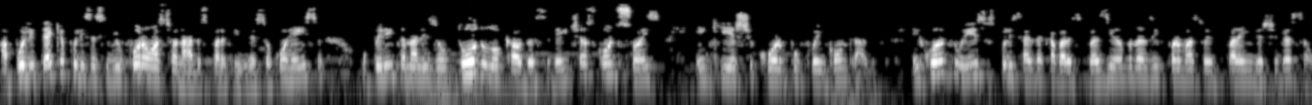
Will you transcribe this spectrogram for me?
A Politec e a Polícia Civil foram acionadas para atender essa ocorrência. O perito analisou todo o local do acidente e as condições em que este corpo foi encontrado. Enquanto isso, os policiais acabaram se baseando nas informações para a investigação.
